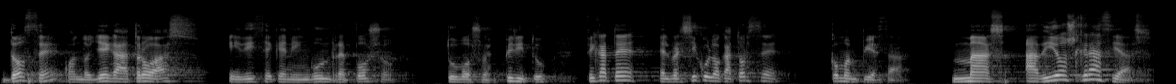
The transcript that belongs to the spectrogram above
12, cuando llega a Troas, y dice que ningún reposo tuvo su espíritu. Fíjate el versículo 14, cómo empieza. Mas a Dios gracias,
